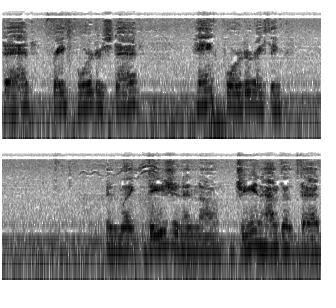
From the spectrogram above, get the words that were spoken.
dad, Frank Porter's dad, Hank Porter, I think. And like Dejan and uh, Jean had the dad,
